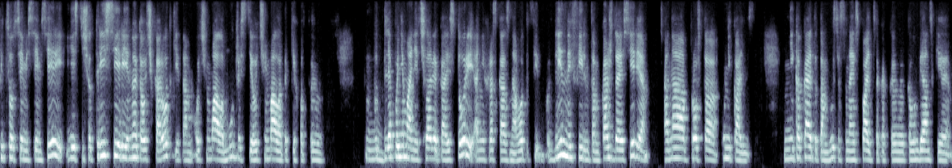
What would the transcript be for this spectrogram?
577 серий. Есть еще три серии, но это очень короткие, там очень мало мудрости, очень мало таких вот э, для понимания человека историй о них рассказано. А вот длинный фильм, там каждая серия она просто уникальность. Не какая-то там высосанная из пальца, как э, колумбианские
